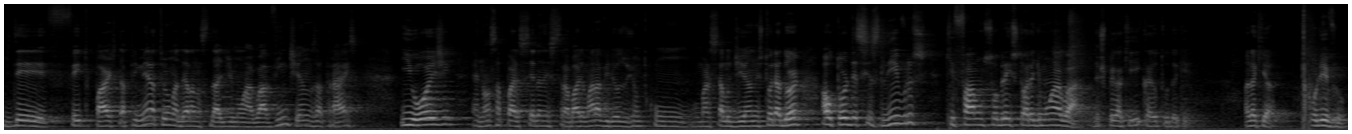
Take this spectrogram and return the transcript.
de ter feito parte da primeira turma dela na cidade de Mongaguá 20 anos atrás. E hoje é nossa parceira nesse trabalho maravilhoso, junto com o Marcelo Diano, historiador, autor desses livros que falam sobre a história de Mongaguá. Deixa eu pegar aqui, caiu tudo aqui. Olha aqui, ó, o livro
